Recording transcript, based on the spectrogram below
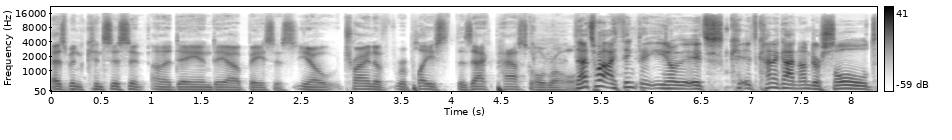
has been consistent on a day in, day out basis, you know, trying to replace the Zach Pascal role. That's why I think that you know it's it's kind of gotten undersold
